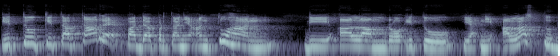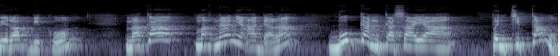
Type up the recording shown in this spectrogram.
itu kita tarik pada pertanyaan Tuhan di alam roh itu, yakni alastu birabbikum, maka maknanya adalah bukankah saya penciptamu?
